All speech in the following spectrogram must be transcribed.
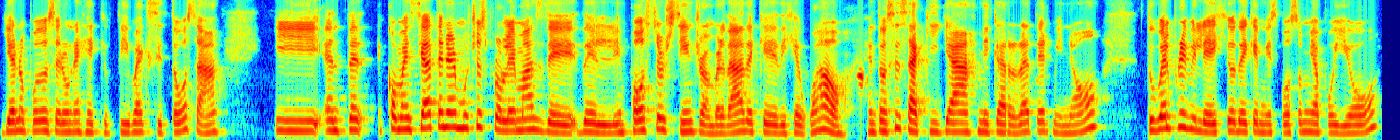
ya no puedo ser una ejecutiva exitosa. Y comencé a tener muchos problemas de, del imposter syndrome, ¿verdad? De que dije, wow, entonces aquí ya mi carrera terminó. Tuve el privilegio de que mi esposo me apoyó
